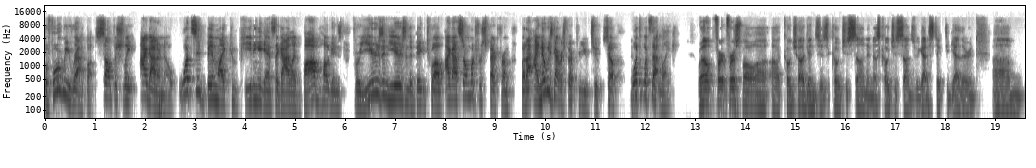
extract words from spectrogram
before we wrap up selfishly i gotta know what's it been like competing against a guy like bob huggins for years and years in the big 12 i got so much respect for him but i, I know he's got respect for you too. So what's what's that like well, for, first of all, uh, uh, Coach Huggins is a coach's son, and us coaches' sons, we got to stick together. And um,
